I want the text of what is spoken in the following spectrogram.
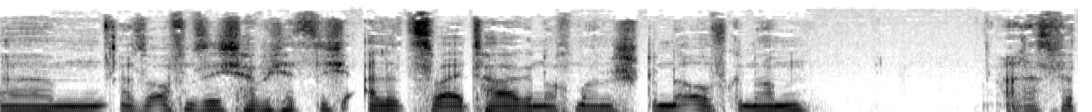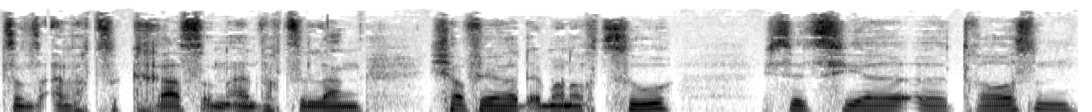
Ähm, also offensichtlich habe ich jetzt nicht alle zwei Tage nochmal eine Stunde aufgenommen. Aber das wird sonst einfach zu krass und einfach zu lang. Ich hoffe, ihr hört immer noch zu. Ich sitze hier äh, draußen,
